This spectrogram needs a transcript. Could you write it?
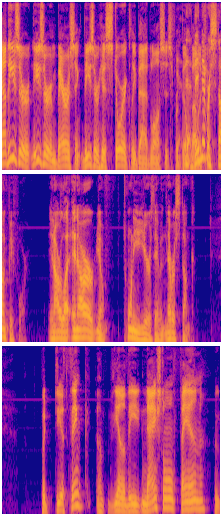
Now these are these are embarrassing. These are historically bad losses for Bill they, Belichick. they never stunk before in our in our you know 20 years. They haven't never stunk. But do you think uh, you know the national fan who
